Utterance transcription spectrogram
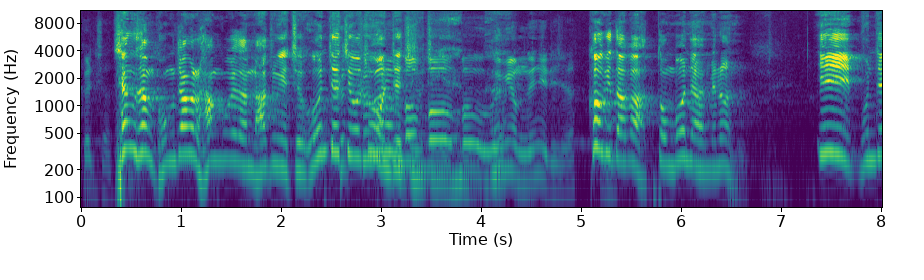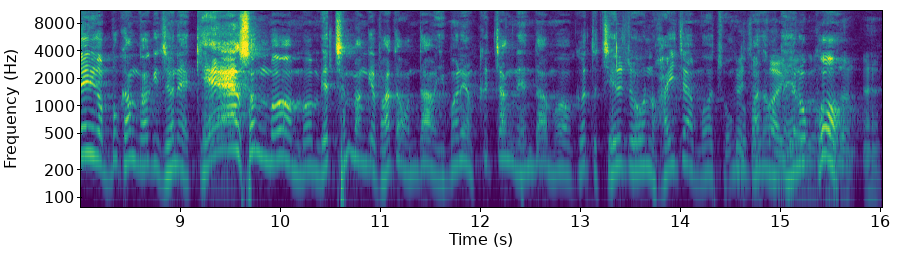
그렇죠. 생산 공장을 한국에다 나중에 저 언제 그, 그거는 언제 뭐, 지어주지 뭐, 뭐 의미 없는 일이죠. 거기다가 또 뭐냐면은 이 문재인이가 북한 가기 전에 계속 뭐 뭐 몇천만 개 받아온다 이번에 끝장낸다 뭐 그것도 제일 좋은 화이자 뭐 좋은 그렇죠. 거 받아온다 해놓고 예.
